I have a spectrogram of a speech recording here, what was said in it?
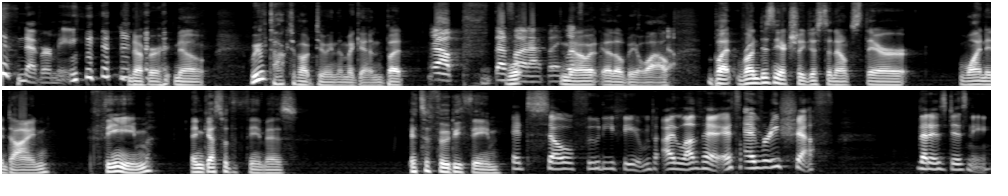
Never me. Never. No. We've talked about doing them again, but Yeah, pff, that's Well, not happening. No, it, it'll be a while. No. But Run Disney actually just announced their wine and dine theme. And guess what the theme is? It's a foodie theme. it's so foodie themed. I love it. It's every chef that is Disney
